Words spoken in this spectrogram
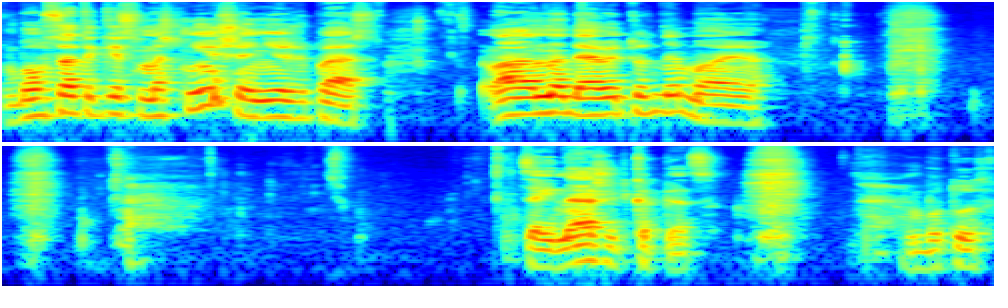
Бо все-таки смачніше, ніж без. А на 9 тут немає. Цей нежить капець. Бо тут.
